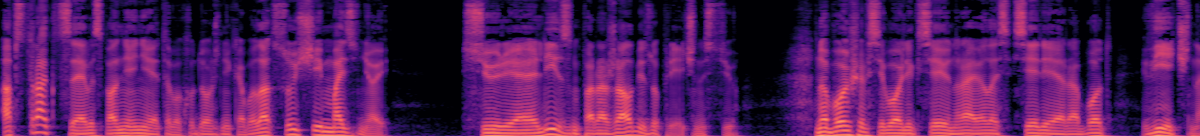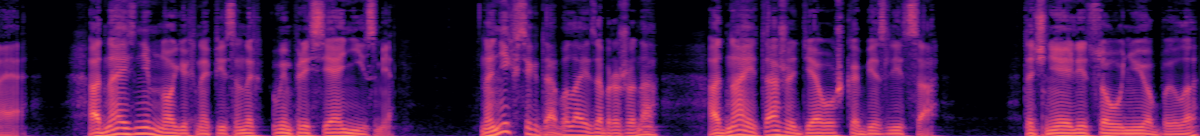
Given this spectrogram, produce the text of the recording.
Абстракция в исполнении этого художника была сущей мазнёй. Сюрреализм поражал безупречностью. Но больше всего Алексею нравилась серия работ «Вечная», одна из немногих написанных в импрессионизме. На них всегда была изображена одна и та же девушка без лица. Точнее, лицо у нее было,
